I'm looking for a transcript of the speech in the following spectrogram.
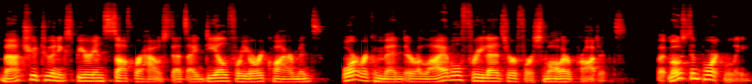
match you to an experienced software house that's ideal for your requirements, or recommend a reliable freelancer for smaller projects. But most importantly,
